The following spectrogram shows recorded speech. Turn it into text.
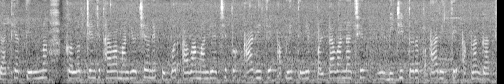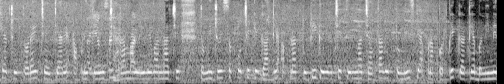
ગાંઠિયા તેલમાં કલર ચેન્જ થવા માંડ્યો છે અને ઉપર આવવા માંડ્યા છે. તો આ રીતે આપણે તેને પલટાવવાના છે અને બીજી તરફ આ રીતે આપણા ગાંઠિયા જો તળાઈ જાય ત્યારે આપણે તેને ઝારામાં લઈ લેવાના છે. તમે જોઈ શકો છો કે ગાંઠિયા આપણા તૂટી ગયા છે. તેલમાં જાતા વેત તો મીન્સ કે આપણા પરફેક્ટ ગાંઠિયા બનીને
